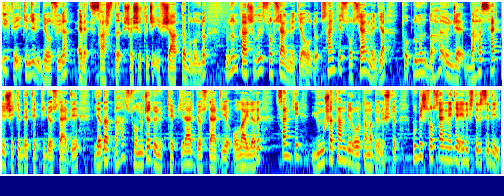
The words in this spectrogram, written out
ilk ve ikinci videosuyla evet sarstı, şaşırtıcı ifşaatta bulundu. Bunun karşılığı sosyal medya oldu. Sanki sosyal medya toplumun daha önce daha sert bir şekilde tepki gösterdiği ya da daha sonuca dönük tepkiler gösterdiği olayları sanki yumuşatan bir ortama dönüştü. Bu bir sosyal medya eleştirisi değil.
